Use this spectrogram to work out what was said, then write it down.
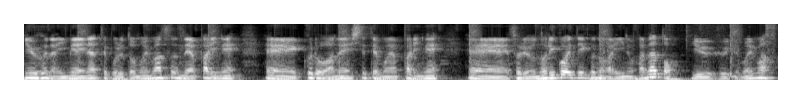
いう風な意味合いになってくると思いますんで、やっぱりね、えー、苦労はね、しててもやっぱりね、えー、それを乗り越えていくのがいいのかなという風に思います。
